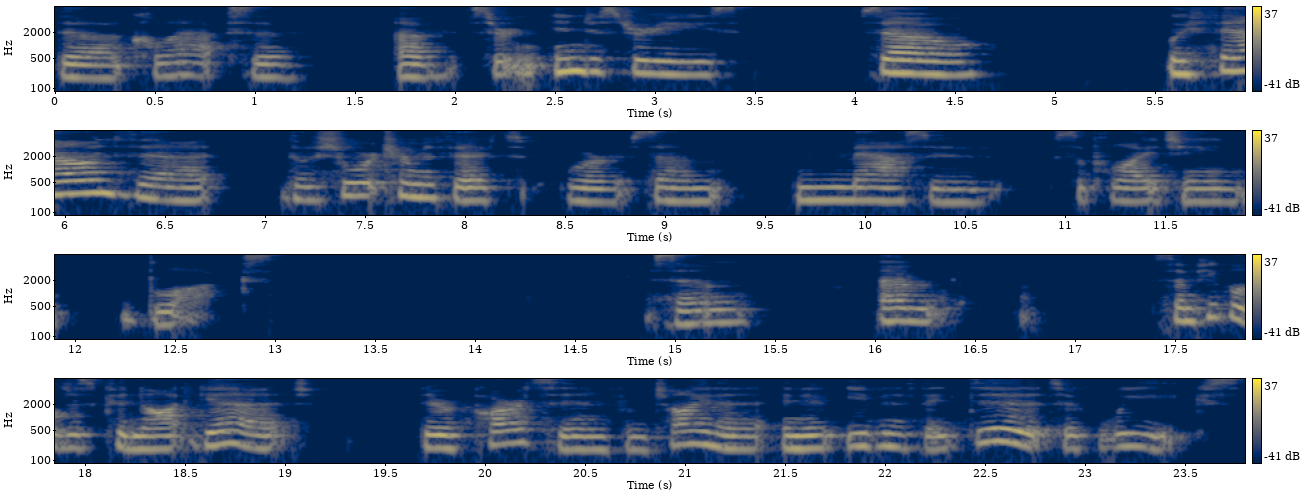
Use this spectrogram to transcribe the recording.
the collapse of, of certain industries. So we found that the short term effects were some massive supply chain blocks. Some um, some people just could not get their parts in from China, and even if they did, it took weeks,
